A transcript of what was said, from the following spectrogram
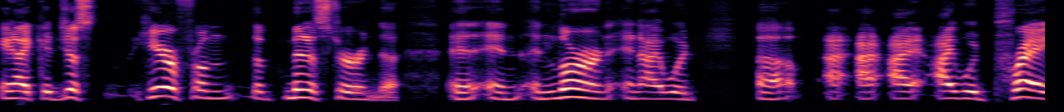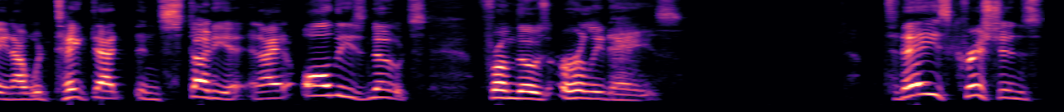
and I could just hear from the minister and the and and, and learn. And I would, uh, I, I I would pray and I would take that and study it. And I had all these notes from those early days. Today's Christians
